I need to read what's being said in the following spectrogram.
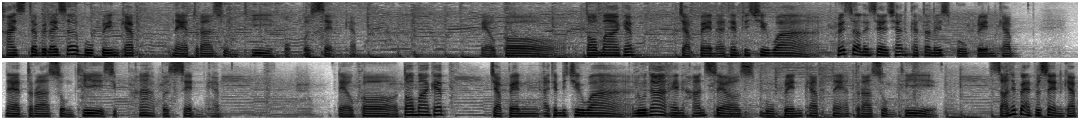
Kai Stabilizer Blueprint ครับในอัตราสุ่มที่ 6%ครับแล้วก็ต่อมาครับจะเป็นไอเทมที่ชื่อว่า Crystallization Catalyst Blueprint ครับ ในอัตราสุ่มที่ 15%ครับ แล้วก็ต่อมาครับ จะเป็นไอเทมที่ชื่อว่า Luna Enhanced Cells Blueprint ครับ ในอัตราสุ่มที่ 38%ครับ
